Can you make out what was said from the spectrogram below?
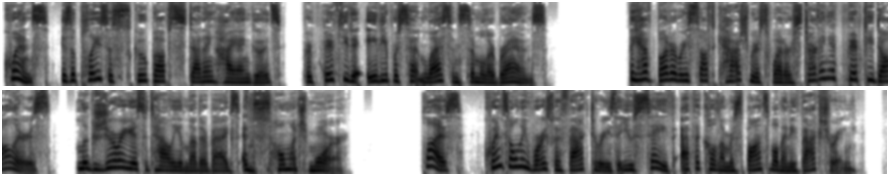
Quince is a place to scoop up stunning high-end goods for 50 to 80% less than similar brands. They have buttery soft cashmere sweaters starting at $50, luxurious Italian leather bags, and so much more. Plus, Quince only works with factories that use safe, ethical, and responsible manufacturing.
